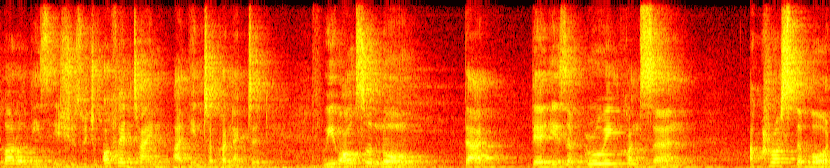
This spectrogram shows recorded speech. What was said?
about all these issues, which oftentimes are interconnected, we also know that there is a growing concern across the board.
